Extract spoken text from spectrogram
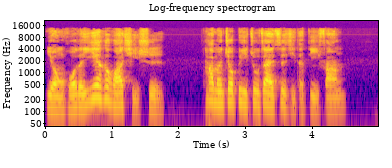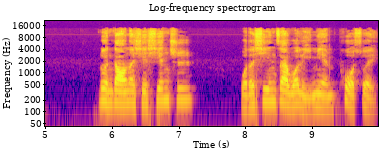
永活的耶和华起誓，他们就必住在自己的地方。论到那些先知，我的心在我里面破碎，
